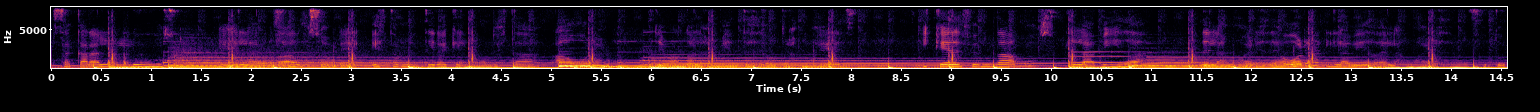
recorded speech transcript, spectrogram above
sacar a la luz eh, la verdad sobre esta mentira que el mundo está ahora llevando a las mentes de otras mujeres y que defendamos la vida de las mujeres de ahora y la vida de las mujeres de un futuro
